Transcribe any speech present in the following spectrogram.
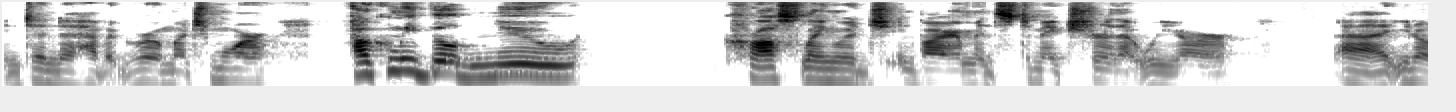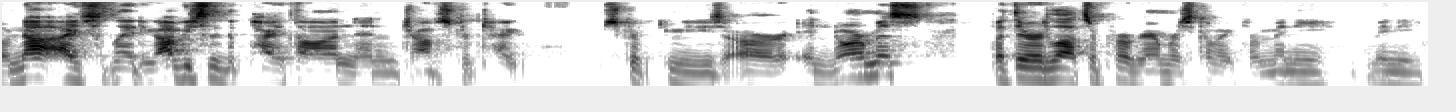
intend to have it grow much more. How can we build new cross-language environments to make sure that we are, uh, you know, not isolating? Obviously, the Python and JavaScript TypeScript communities are enormous, but there are lots of programmers coming from many, many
